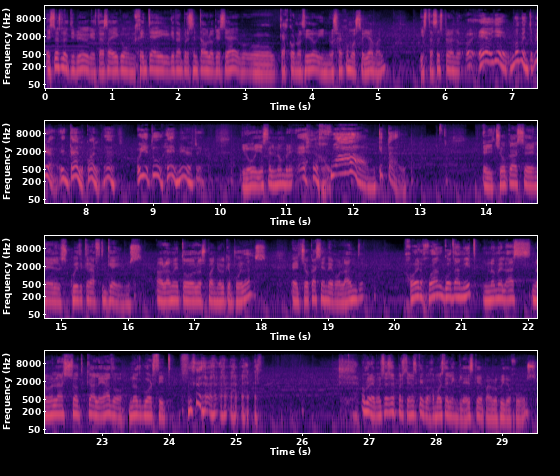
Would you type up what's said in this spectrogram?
Eso es lo típico, que estás ahí con gente ahí que te han presentado lo que sea, o que has conocido y no sabes cómo se llaman. Y estás esperando, eh, oye, un momento, mira, eh, tal, cual, eh, oye tú, eh, mira, sí. Y luego ya está el nombre, eh, Juan, ¿qué tal? El chocas en el Squidcraft Games. Háblame todo lo español que puedas. El chocas en Egoland. Joder, Juan, Godamit, no me lo has, no me lo has shotcaleado. Not worth it. Hombre, muchas expresiones que cogemos del inglés que para los videojuegos.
